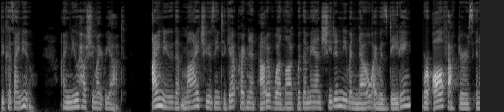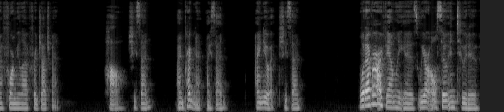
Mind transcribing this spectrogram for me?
Because I knew. I knew how she might react. I knew that my choosing to get pregnant out of wedlock with a man she didn't even know I was dating were all factors in a formula for judgment. How? she said. I'm pregnant, I said. I knew it, she said. Whatever our family is, we are also intuitive,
